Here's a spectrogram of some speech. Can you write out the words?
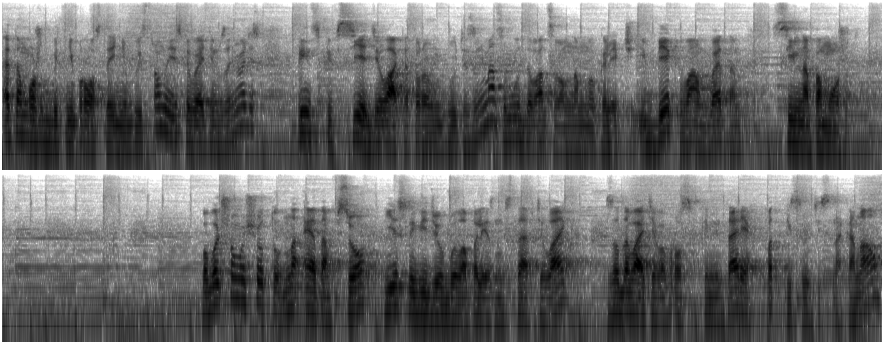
Это может быть не просто и не быстро, но если вы этим займетесь, принципе, все дела, которые вы будете заниматься, будут даваться вам намного легче. И бег вам в этом сильно поможет. По большому счету, на этом все. Если видео было полезным, ставьте лайк, задавайте вопросы в комментариях, подписывайтесь на канал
